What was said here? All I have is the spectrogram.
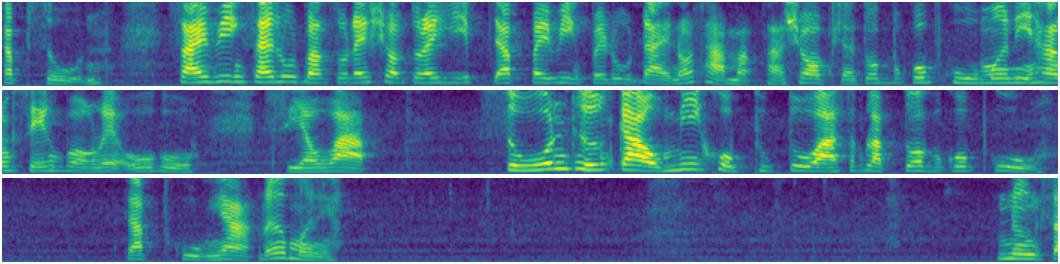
กับศูนย์สายวิ่งสายรูดมักตัวได้ชอบตัวได้ยิบจับไปวิ่งไปรูดได้เนาะถามมักถาชอบจากตัวประกบคู่มือนี้ห้างเสียงบอกเลยโอ้โหเสียวาบศูนย์ถึงเก่ามีขบทุกตัวสำหรับตัวประกบคู่จับขู่ยากเริ่มเมื่อนี่ หนึ่งส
